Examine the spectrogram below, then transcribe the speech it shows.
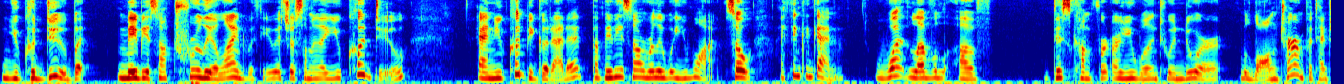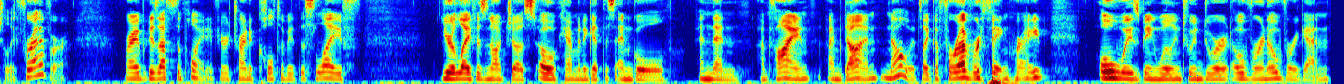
you could do, but maybe it's not truly aligned with you. It's just something that you could do and you could be good at it, but maybe it's not really what you want. So I think, again, what level of discomfort are you willing to endure long term, potentially forever? Right? Because that's the point. If you're trying to cultivate this life, your life is not just, oh, okay, I'm going to get this end goal and then I'm fine, I'm done. No, it's like a forever thing, right? Always being willing to endure it over and over again,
